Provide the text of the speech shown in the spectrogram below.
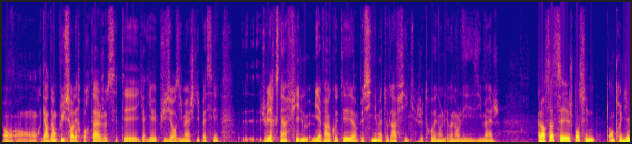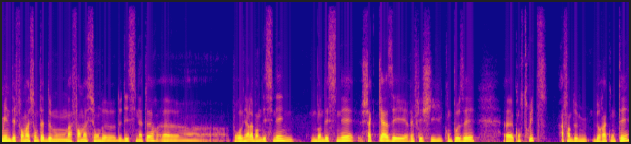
on, regardait en plus sur les reportages, c'était, il y y avait plusieurs images qui passaient. Je veux dire que c'était un film, mais il y avait un côté un peu cinématographique, je trouvais dans les, dans les images. Alors ça, c'est, je pense, entre guillemets une déformation peut-être de ma formation de, de dessinateur. Euh, pour revenir à la bande dessinée, une, bande dessinée, chaque case est réfléchie, composée, euh, construite afin de, raconter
